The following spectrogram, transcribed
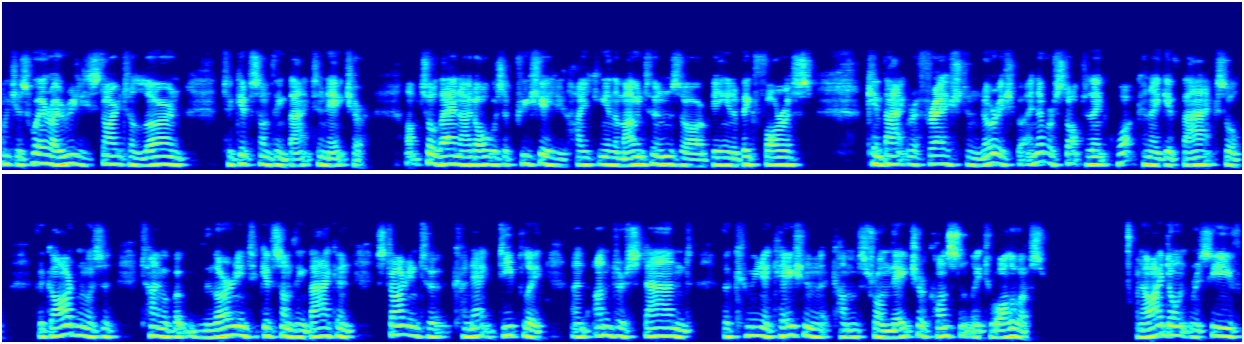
which is where I really started to learn to give something back to nature. Up till then, I'd always appreciated hiking in the mountains or being in a big forest, came back refreshed and nourished, but I never stopped to think, what can I give back? So the garden was a time about learning to give something back and starting to connect deeply and understand the communication that comes from nature constantly to all of us. Now, I don't receive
